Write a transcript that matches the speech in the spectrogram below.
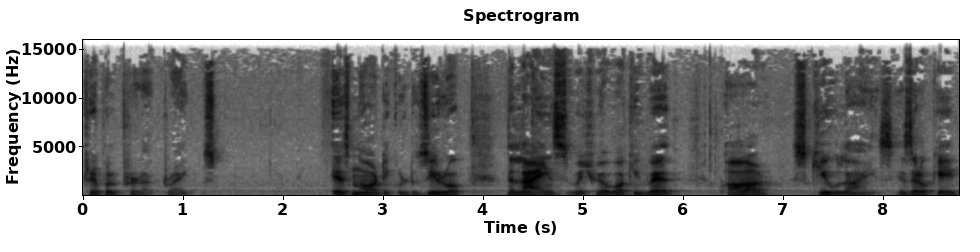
triple product, right? Is not equal to 0. The lines which we are working with are skew lines. Is that okay?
